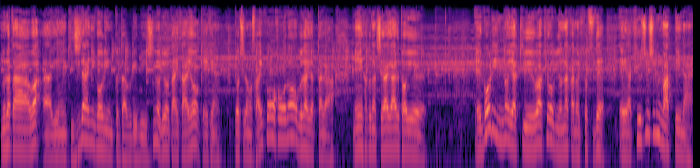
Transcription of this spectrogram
村田は現役時代に五輪と WBC の両大会を経験。どちらも最高峰の舞台だったが、明確な違いがあるという。え、五輪の野球は競技の中の一つで、え、野球中心に回っていない。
